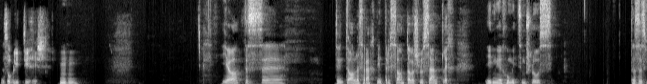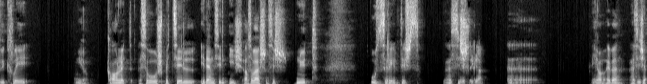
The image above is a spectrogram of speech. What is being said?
so bleibt, wie es ist. Mhm. Ja, das äh, klingt alles recht interessant, aber schlussendlich irgendwie komme ich zum Schluss, dass es wirklich ja, gar nicht so speziell in dem Sinn ist. Also weißt, es ist nichts Außerirdisches. Es ist Richtig, ja. Äh, ja, eben, es ist,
